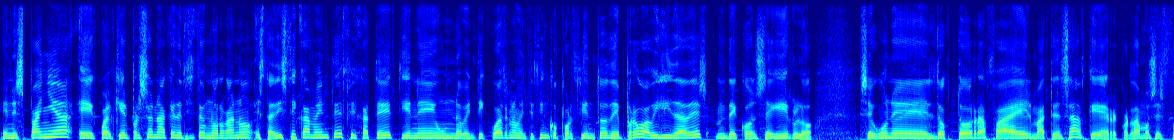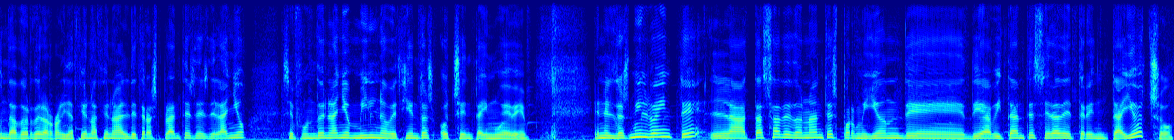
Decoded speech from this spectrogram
En España, eh, cualquier persona que necesita un órgano, estadísticamente, fíjate, tiene un 94-95% de probabilidades de conseguirlo, según el doctor Rafael Matensanz, que recordamos es fundador de la Organización Nacional de Trasplantes desde el año, se fundó en el año 1989. En el 2020 la tasa de donantes por millón de, habitantes era de 38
